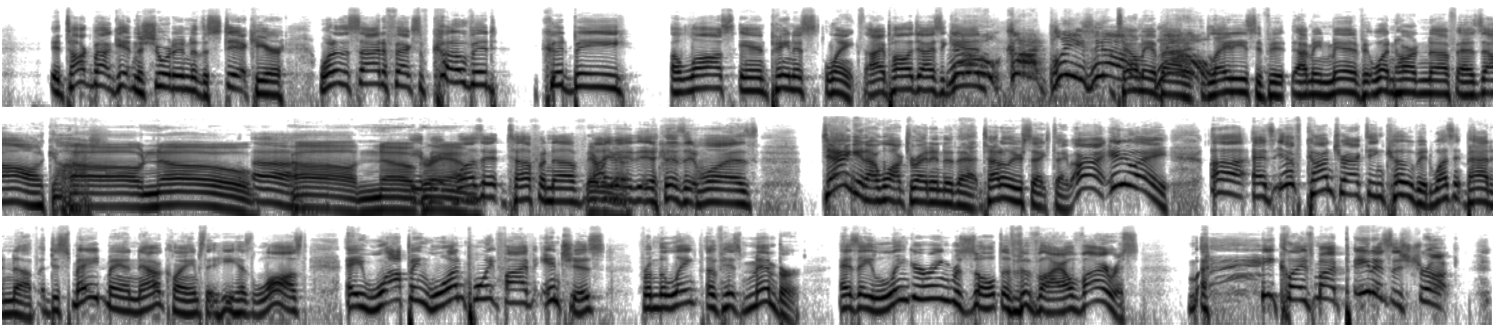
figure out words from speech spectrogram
it talk about getting the short end of the stick here. One of the side effects of COVID could be a loss in penis length. I apologize again. No, God, please, no. Tell me about no. it, ladies. If it, I mean, men, if it wasn't hard enough as, oh gosh, Oh no! oh no, Uh, if Graham. it wasn't tough enough There we I go. mean, as it was. Dang it, I walked right into that. Title of your sex tape. All right, anyway, uh, as if contracting COVID wasn't bad enough, a dismayed man now claims that he has lost a whopping 1.5 inches from the length of his member as a lingering result of the vile virus. he claims my penis is shrunk.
